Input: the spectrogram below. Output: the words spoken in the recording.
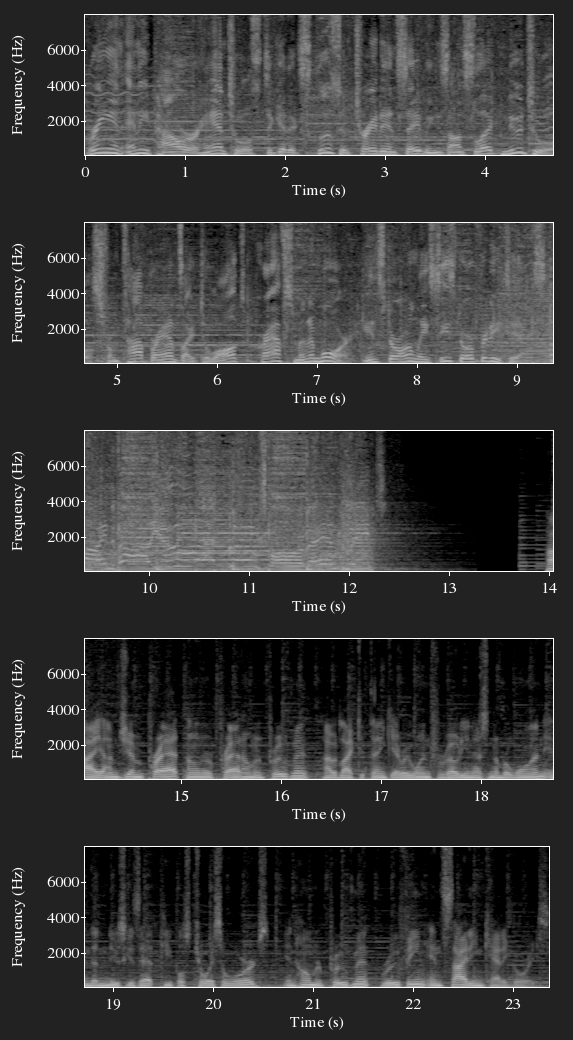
Bring in any power or hand tools to get exclusive trade in savings on select new tools from top brands like DeWalt, Craftsman, and more. In store only, see store for details. Find value at Blaine's Farm. Hi, I'm Jim Pratt, owner of Pratt Home Improvement. I would like to thank everyone for voting us number one in the News Gazette People's Choice Awards in home improvement, roofing, and siding categories.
